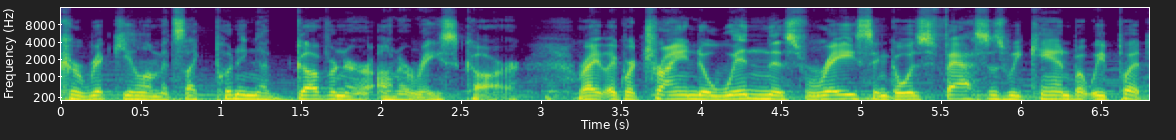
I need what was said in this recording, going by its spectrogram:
curriculum, it's like putting a governor on a race car, right? Like we're trying to win this race and go as fast as we can, but we put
